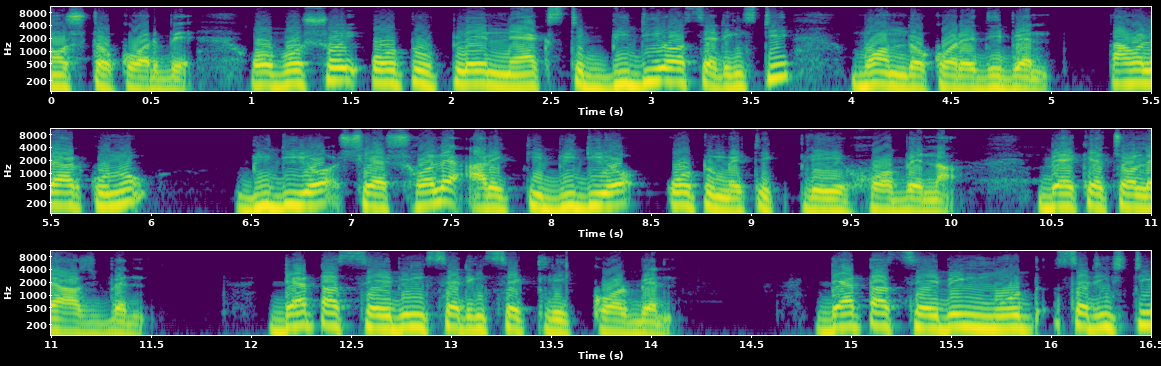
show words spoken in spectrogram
নষ্ট করবে। অবশ্যই ও টু প্লে নেক্সট ভিডিও সেটিংসটি বন্ধ করে দিবেন। তাহলে আর কোনো ভিডিও শেষ হলে আরেকটি ভিডিও অটোমেটিক প্লে হবে না। ব্যাকে চলে আসবেন। ডেটা সেভিং সেটিংসে ক্লিক করবেন। ডেটা সেভিং মুড সেটিংসটি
